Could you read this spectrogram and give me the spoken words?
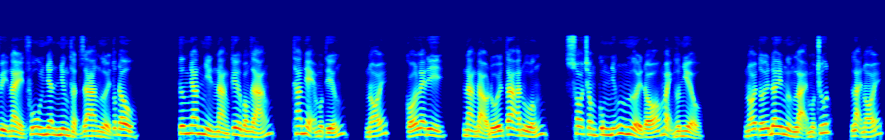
vị này phu nhân nhưng thật ra người tốt đâu. Tương Nhan nhìn nàng kia bóng dáng, than nhẹ một tiếng, nói, có lẽ đi, nàng đảo đối ta ăn uống, so trong cung những người đó mạnh hơn nhiều. Nói tới đây ngừng lại một chút, lại nói,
